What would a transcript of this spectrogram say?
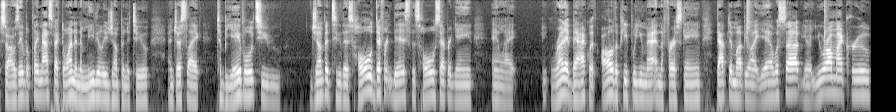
so I was able to play Mass Effect One and immediately jump into two, and just like to be able to jump into this whole different disc, this whole separate game, and like run it back with all the people you met in the first game, dap them up, being like, "Yeah, what's up? You know, you were on my crew.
